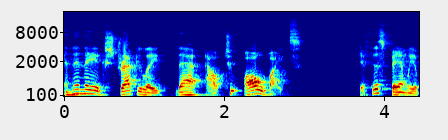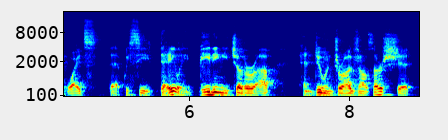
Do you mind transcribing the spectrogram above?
and then they extrapolate that out to all whites. If this family of whites that we see daily beating each other up and doing drugs and all this other shit,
